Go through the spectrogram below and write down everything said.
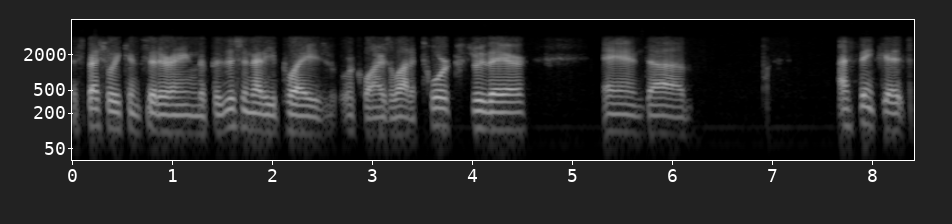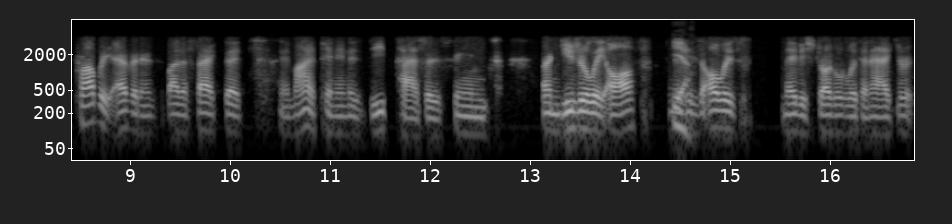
especially considering the position that he plays requires a lot of torque through there, and uh, I think it's probably evidenced by the fact that, in my opinion, his deep passes seemed unusually off. Yeah. He's always maybe struggled with an accurate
